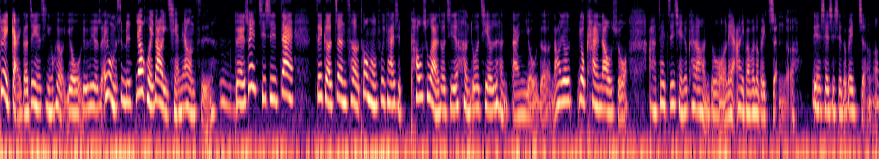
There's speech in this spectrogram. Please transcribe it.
对改革这件事情会有忧虑，会觉得说，哎，我们是不是要回到以前那样子？嗯，对，所以其实在这个政策共同富裕开始抛出来的时候，其实很多企业都是很担忧的，然后又又看到说，啊，在之前就看到很多连阿里巴巴都被整了。连谁谁谁都被整了，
